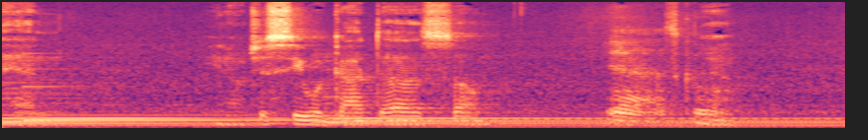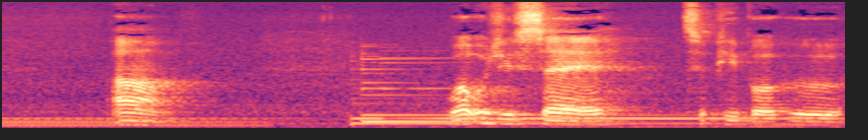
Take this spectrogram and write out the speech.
and you know just see what god does so Yeah, that's cool. Yeah. Um, what would you say to people who,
